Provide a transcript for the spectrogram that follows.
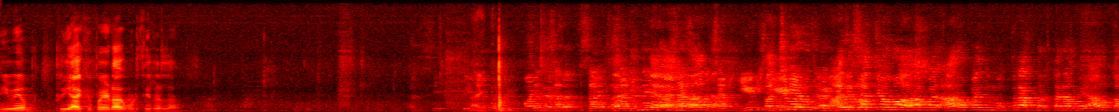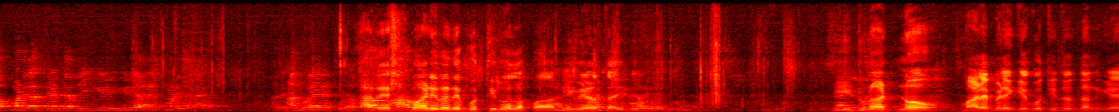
ನೀವೇ ಪ್ರೀ ಆಕ್ಯುಪೈಡ್ ಆಗ್ಬಿಡ್ತೀರಲ್ಲ. ಅರೆಸ್ಟ್ ಮಾಡಿರೋದೇ ಗೊತ್ತಿಲ್ವಲ್ಲಪ್ಪ, ನೀವು ಹೇಳ್ತಾ ಇದ್ದೀರಿ. ಈ ಡು ನಾಟ್ ನೋ ನಾಳೆ ಬೆಳಗ್ಗೆ ಗೊತ್ತಿದ್ದದ್ದು ನನಗೆ.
